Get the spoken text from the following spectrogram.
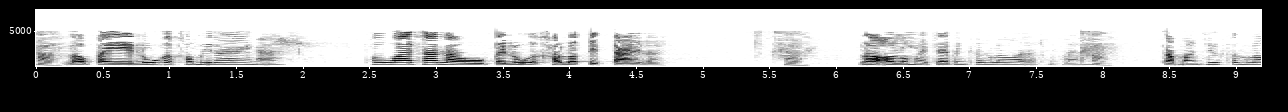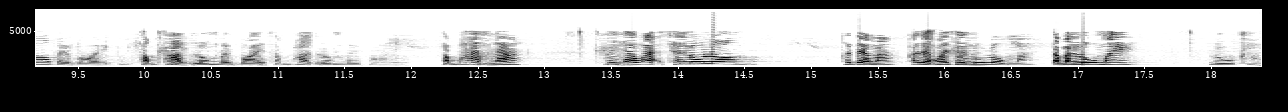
ค่ะ เราไปรู้กับเขาไม่ได้นะเพราะว่าถ้าเราไปรู้กับเขาเราติดตายเลย ค่ะ เราเอาลมหายใจเป็นเครื่องล่อนะถูกไหมค่ะกลับมายืดเครื่องล่อบ่อยๆ สัมผัสค่ะลมบ่อยๆ สัมผัสลมบ่อยๆ สัมผัสค่ะนะค่ะไม่ใช่ว่า ฉันรู้ลม เข้าใจไหมเข้าใจว่าฉันค่ะรู้ลมมะแต่มันรู้ไหม รู้ค่ะ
